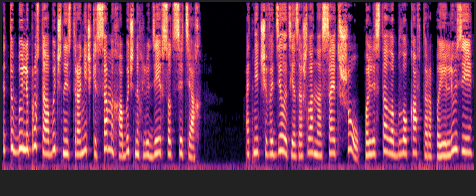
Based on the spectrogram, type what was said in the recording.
это были просто обычные странички самых обычных людей в соцсетях. От нечего делать я зашла на сайт шоу, полистала блог автора по иллюзии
